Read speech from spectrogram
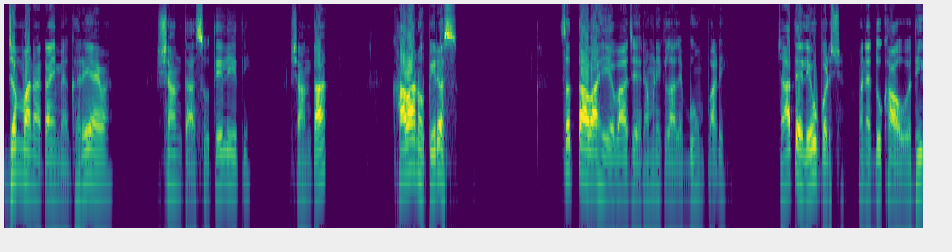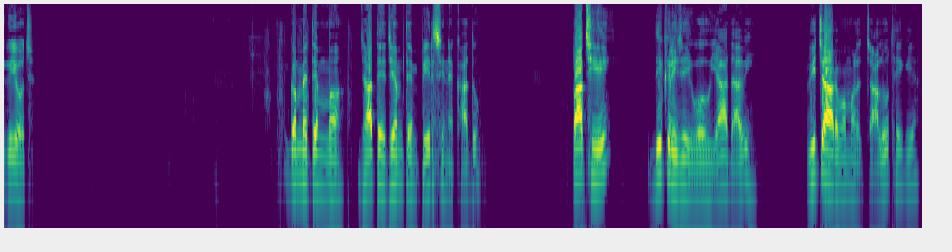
જમવાના ટાઈમે ઘરે આવ્યા. શાંતા સૂતેલી હતી. શાંતા, ખાવાનું પીરસ. સત્તાવાહી અવાજે રમણીકલાલે બૂમ પાડી. જાતે લેવું પડશે. મને દુખાવો વધી ગયો છે. ગમે તેમ જાતે જેમ તેમ પીરસીને ખાધું. પાછી દીકરી જેવી વહુ યાદ આવી. વિચાર વમળ ચાલુ થઈ ગયા.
